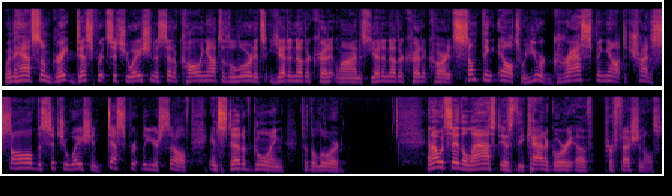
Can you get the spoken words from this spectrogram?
when they have some great desperate situation, instead of calling out to the Lord, it's yet another credit line, it's yet another credit card, it's something else where you are grasping out to try to solve the situation desperately yourself instead of going to the Lord. And I would say the last is the category of professionals.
